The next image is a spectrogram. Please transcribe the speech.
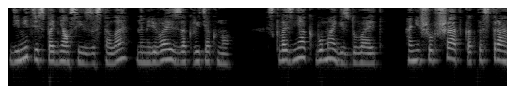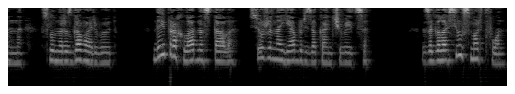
Димитрис поднялся из-за стола, намереваясь закрыть окно. Сквозняк бумаги сдувает. Они шуршат как-то странно, словно разговаривают. Да и прохладно стало, все же ноябрь заканчивается. Заголосил смартфон.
